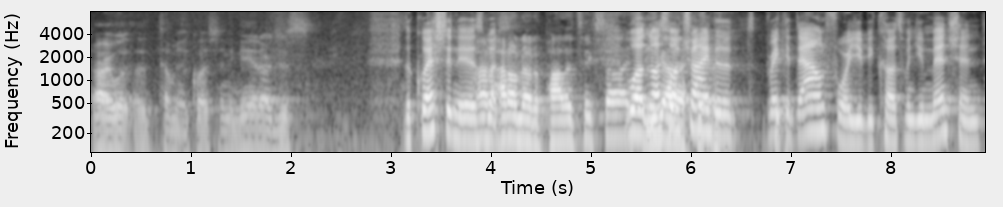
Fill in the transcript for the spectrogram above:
All right. Well, uh, tell me a question again, or just. The question is I, what, I don't know the politics side. Well, so no, so I'm trying to break it down for you because when you mentioned,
